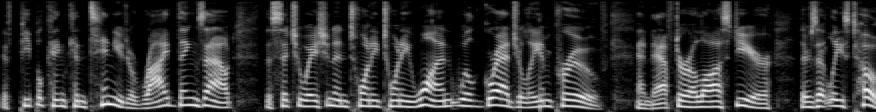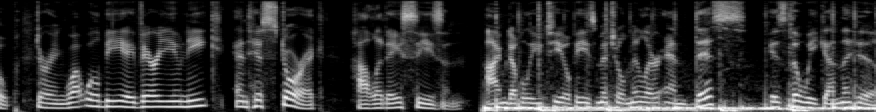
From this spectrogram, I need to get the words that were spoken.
if people can continue to ride things out, the situation in 2021 will gradually improve. And after a lost year, there's at least hope during what will be a very unique and historic holiday season. I'm WTOP's Mitchell Miller, and this is The Week on the Hill.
